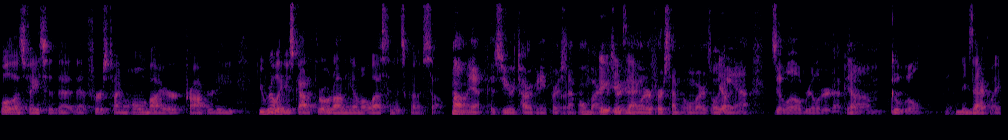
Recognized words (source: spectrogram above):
Well, let's face it, that, that first time home buyer property, you really just got to throw it on the MLS and it's going to sell. Oh yeah, because you're targeting first time home buyers. E- right? exactly. What are first time home buyers Yep. looking at? Zillow, Realtor.com, Google. Yeah. Exactly.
